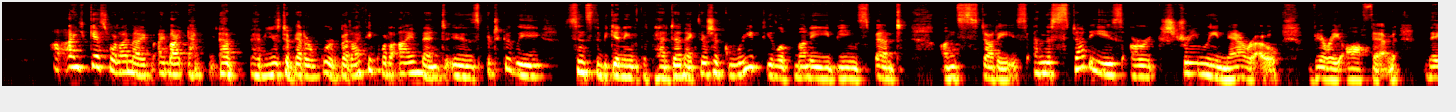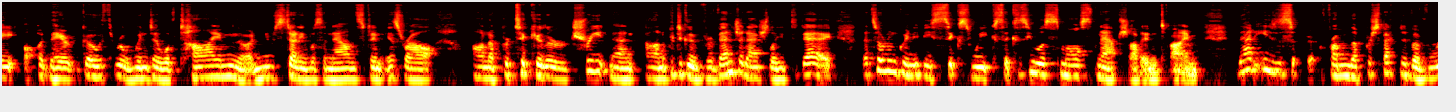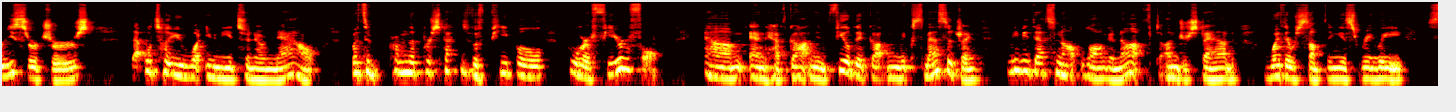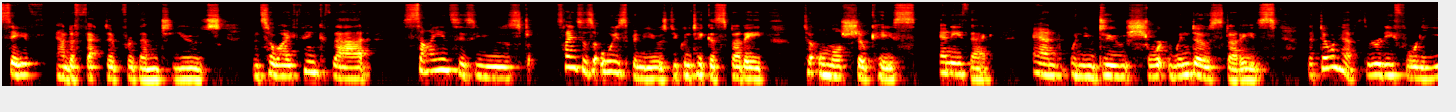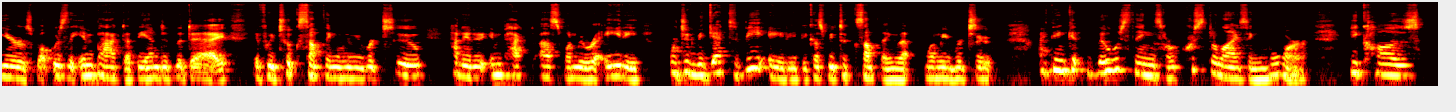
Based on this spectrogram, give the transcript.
I guess what I might I might have, used a better word, but I think what I meant is particularly since the beginning of the pandemic, there's a great deal of money being spent on studies, and the studies are extremely narrow. Very often, they they go through a window of time. A new study was announced in Israel on a particular treatment, on a particular prevention, actually today, that's only going to be six weeks. It gives you a small snapshot in time. That is from the perspective of researchers that will tell you what you need to know now. But to, from the perspective of people who are fearful um, and have gotten and feel they've gotten mixed messaging, maybe that's not long enough to understand whether something is really safe and effective for them to use. And so I think that science is used, science has always been used. You can take a study to almost showcase anything. And when you do short window studies that don't have 30, 40 years, what was the impact at the end of the day? If we took something when we were two, how did it impact us when we were 80? Or did we get to be 80 because we took something that when we were two? I think those things are crystallizing more because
